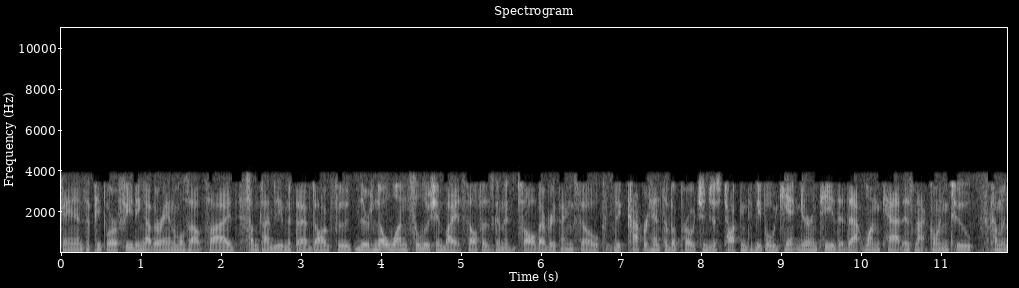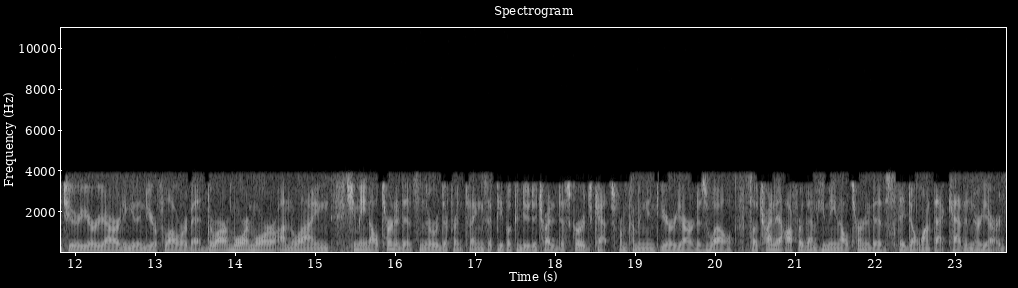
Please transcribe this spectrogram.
cans, if people are feeding other animals outside, sometimes even if they have dog food, there's no one solution by itself is going to solve everything. So the comprehensive approach and just talking to people people, we can't guarantee that that one cat is not going to come into your yard and get into your flower bed. There are more and more on the line humane alternatives, and there are different things that people can do to try to discourage cats from coming into your yard as well. So trying to offer them humane alternatives, they don't want that cat in their yard.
